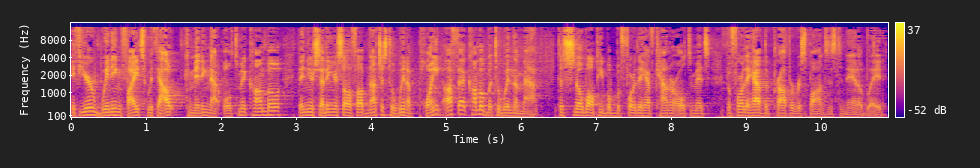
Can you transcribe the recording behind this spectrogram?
if you're winning fights without committing that ultimate combo, then you're setting yourself up not just to win a point off that combo, but to win the map, to snowball people before they have counter ultimates, before they have the proper responses to Nanoblade,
